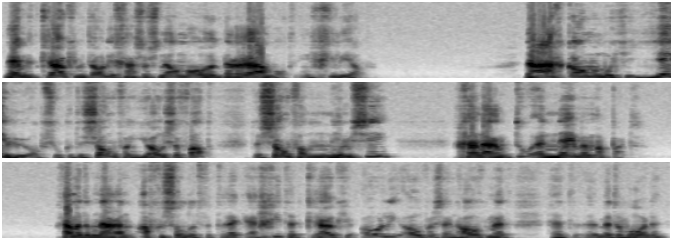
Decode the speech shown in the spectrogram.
Neem dit kruikje met olie, ga zo snel mogelijk naar Ramot in Gilead. Daar aangekomen moet je Jehu opzoeken, de zoon van Jozefat, de zoon van Nimsi. Ga naar hem toe en neem hem apart. Ga met hem naar een afgezonderd vertrek en giet het kruikje olie over zijn hoofd met, het, eh, met de woorden:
